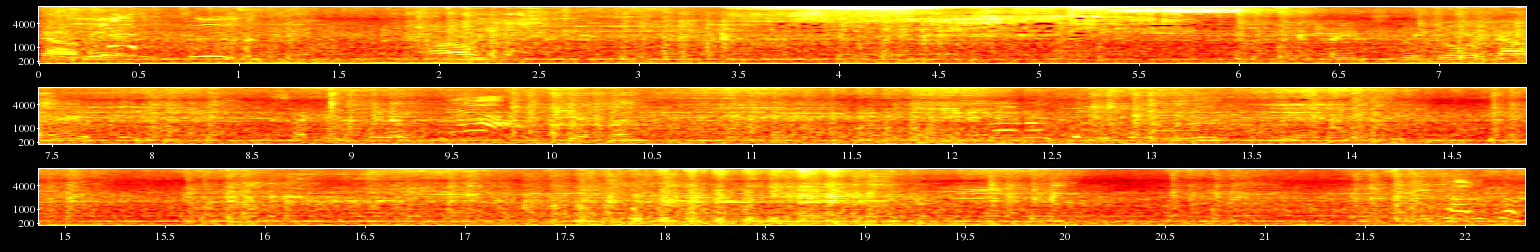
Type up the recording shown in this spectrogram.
down there? Oh, yeah. Down there, too. Second for Yeah. CSX. Because of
